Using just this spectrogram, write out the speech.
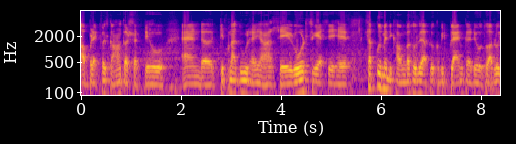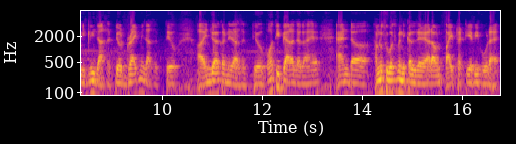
आप ब्रेकफास्ट कहाँ कर सकते हो? एंड कितना दूर है यहाँ से? रोड्स कैसे है? सब कुछ मैं दिखाऊँगा। सो आप लोग कभी प्लान कर रहे हो तो आप लोग इजली जा सकते हो ड्राइव में जा सकते हो इंजॉय करने जा सकते हो। बहुत ही प्यारा जगह है। एंड हम लोग सुबह सुबह निकल रहे हैं। अराउंड फाइव थर्टी अभी हो रहा है।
